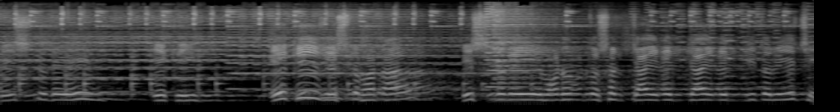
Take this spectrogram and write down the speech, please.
বিষ্ণুদেব, একই একই জ্যেষ্ঠ ভাতা বিষ্ণুদেব অনন্ত সজ্জায় নিদ্রায় নিদ্রিত রয়েছে।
